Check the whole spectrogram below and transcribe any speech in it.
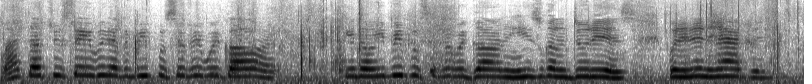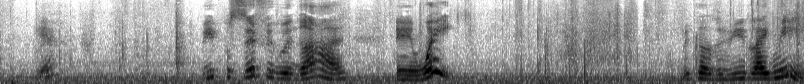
Well, I thought you said we got to be specific with God. You know, you be specific with God and He's going to do this, but it didn't happen. Yeah. Be pacific with God and wait. Because if you like me,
